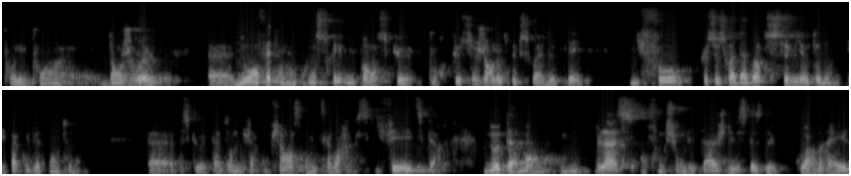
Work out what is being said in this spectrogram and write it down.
pour les points euh, dangereux, nous, en fait, on construit, on pense que pour que ce genre de truc soit adopté, il faut que ce soit d'abord semi-autonome et pas complètement autonome. Euh, parce que tu as besoin de lui faire confiance, de savoir ce qu'il fait, etc. Notamment, on place en fonction des tâches des espèces de guardrails,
